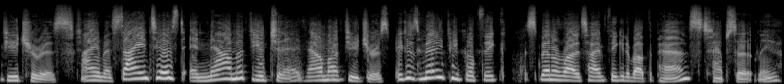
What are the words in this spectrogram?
futurist. I am a scientist, and now I'm a futurist. Now, I'm a futurist, because many people think, spend a lot of time thinking about the past Absolutely.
